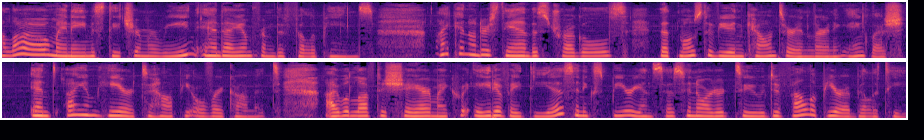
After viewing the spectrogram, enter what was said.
Hello, my name is Teacher Marine and I am from the Philippines. I can understand the struggles that most of you encounter in learning English and I am here to help you overcome it. I would love to share my creative ideas and experiences in order to develop your ability.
